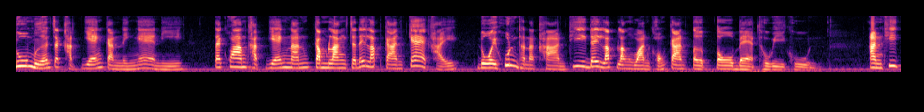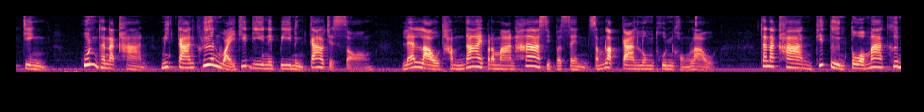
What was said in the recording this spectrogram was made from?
ดูเหมือนจะขัดแย้งกันในแง่นี้ แต่ความขัดแย้งนั้นกำลังจะได้รับการแก้ไข โดยหุ้นธนาคารที่ได้รับรางวัลของการเติบโตแบบทวีคูณ อันที่จริง หุ้นธนาคารมีการเคลื่อนไหวที่ดีในปี 1972 และเราทำได้ประมาณ 50%สำหรับการลงทุนของเรา ธนาคารที่ตื่นตัวมากขึ้น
